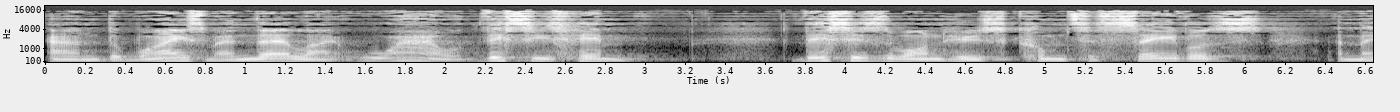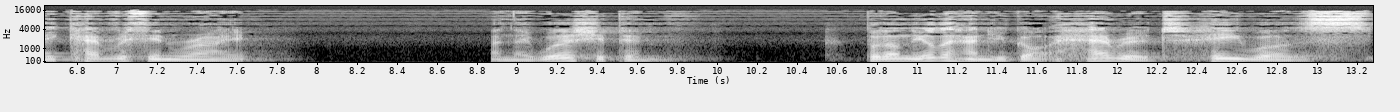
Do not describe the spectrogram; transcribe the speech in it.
and the wise men. They're like, wow, this is him. This is the one who's come to save us and make everything right. And they worship him. But on the other hand, you've got Herod. He was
